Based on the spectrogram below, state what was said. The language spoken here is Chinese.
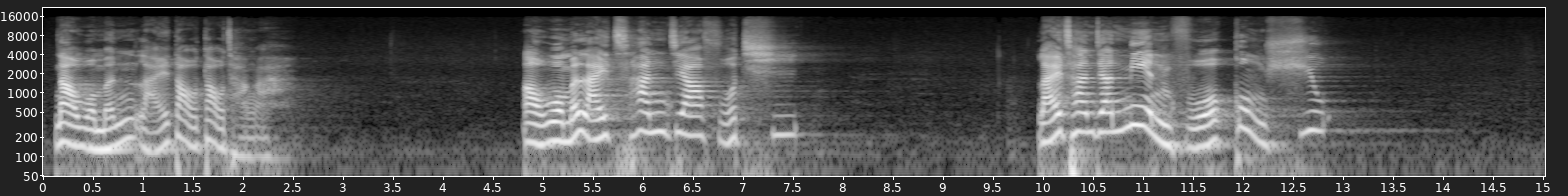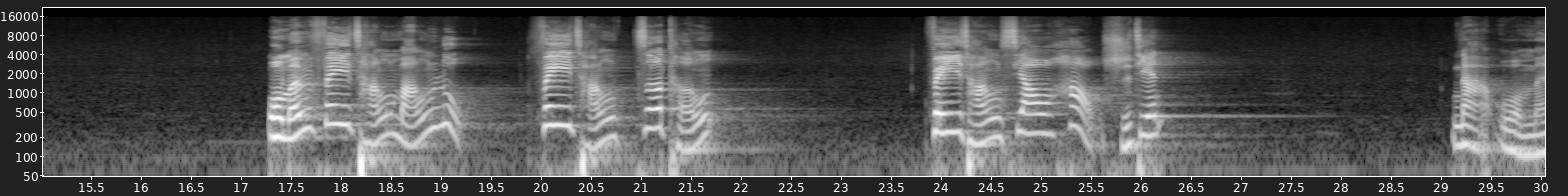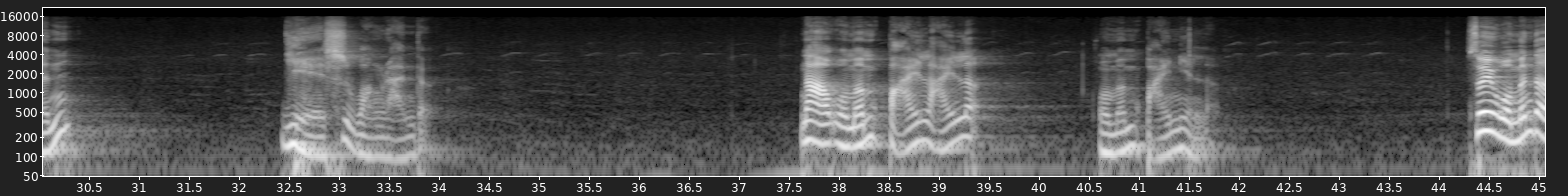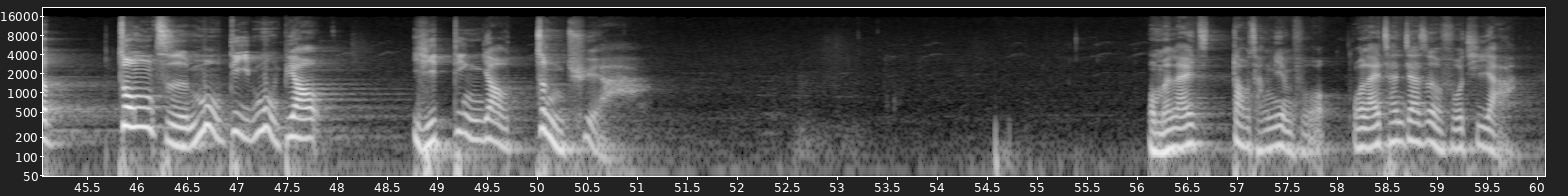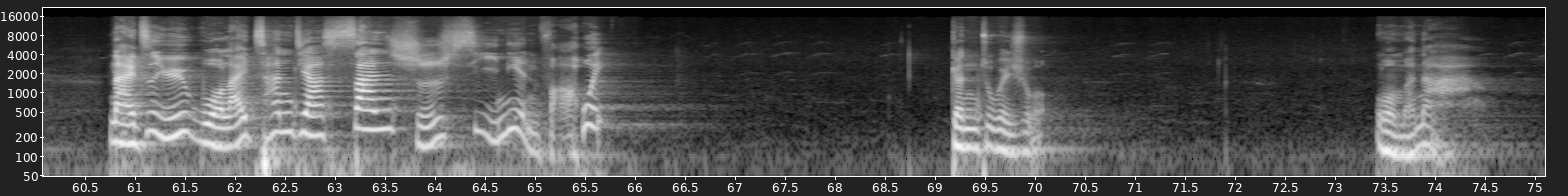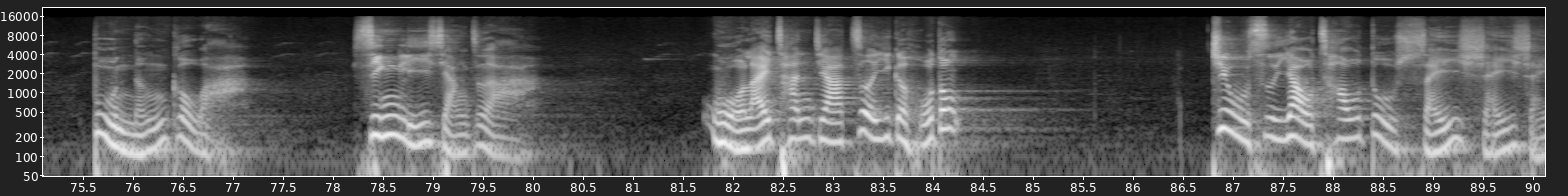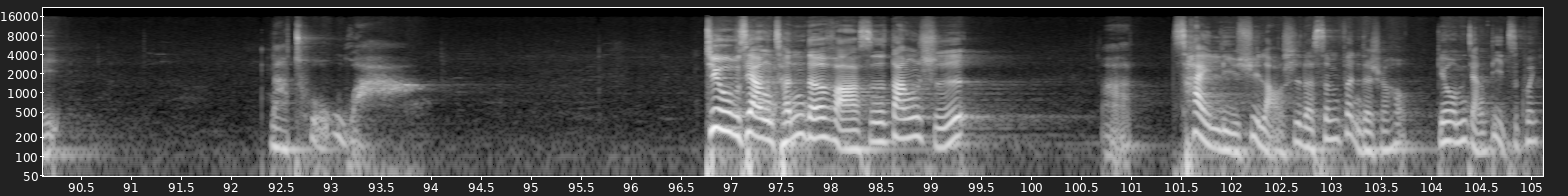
那我们来到道场啊，啊，我们来参加佛七，来参加念佛共修。我们非常忙碌，非常折腾，非常消耗时间。那我们也是枉然的。那我们白来了，我们白念了。所以我们的。宗旨、目的、目标一定要正确啊！我们来道场念佛，我来参加这个佛期呀，乃至于我来参加三十系念法会，跟诸位说，我们呐。不能够啊，心里想着啊，我来参加这一个活动，就是要超度谁谁谁，那错误啊！就像陈德法师当时啊，蔡礼旭老师的身份的时候，给我们讲《弟子规》。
